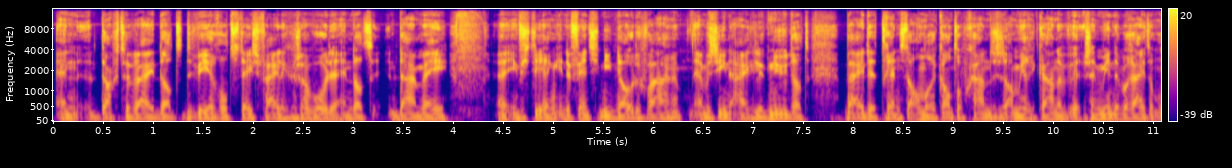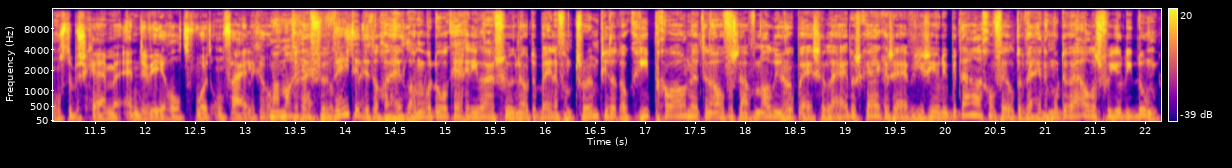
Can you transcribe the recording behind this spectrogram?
En dachten wij dat de wereld steeds veiliger zou worden en dat daarmee uh, investeringen in defensie niet nodig waren. En we zien eigenlijk nu dat beide trends de andere kant op gaan. Dus de Amerikanen zijn minder bereid om ons te beschermen en de wereld wordt onveiliger. Maar mag ik even weten, dit toch al heel lang? Ik bedoel, we krijgen die waarschuwing notabene van Trump, die dat ook riep gewoon ten overstaan van al die. Europese leiders. Kijk eens eventjes, jullie betalen gewoon veel te weinig. Moeten wij alles voor jullie doen?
